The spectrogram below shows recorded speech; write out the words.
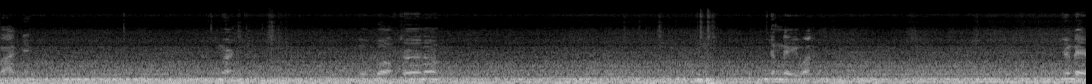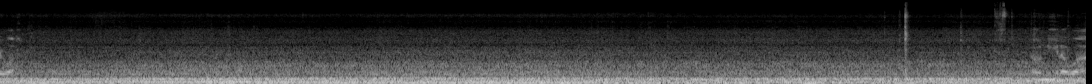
บาทเนี่ยไง หลอกหลอกเธอเนาะจังไดวะจังไดวะเอานี่ละวะ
